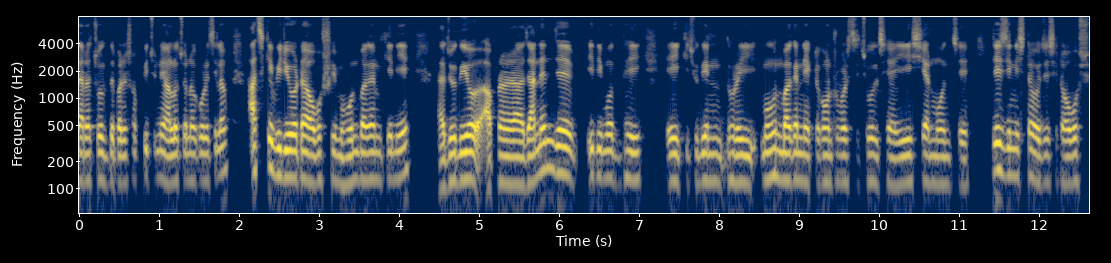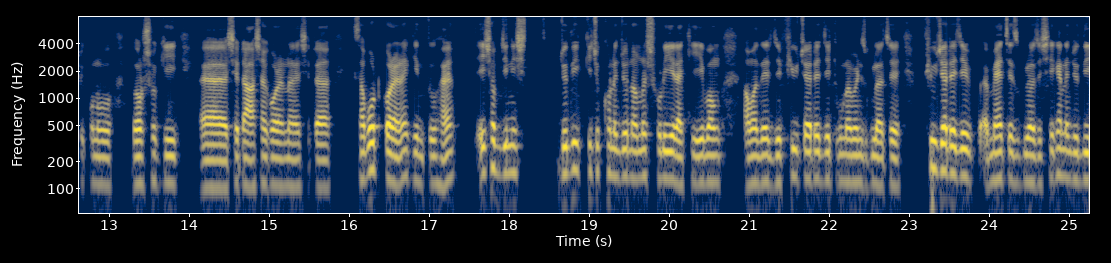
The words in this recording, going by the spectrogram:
তারা চলতে পারে সব কিছু নিয়ে আলোচনা করেছিলাম। আজকে ভিডিওটা অবশ্যই মোহনবাগানকে নিয়ে। যদিও আপনারা জানেন যে ইতিমধ্যেই এই কিছুদিন ধরেই মোহনবাগান নিয়ে একটা কন্ট্রোভার্সি চলছে, এই এশিয়ার মঞ্চে। যে জিনিসটা হয়েছে সেটা অবশ্যই কোনো দর্শকই সেটা আশা করে না, সেটা সাপোর্ট করে না। কিন্তু হ্যাঁ এইসব জিনিস যদি কিছুক্ষণের জন্য আমরা সরিয়ে রাখি এবং আমাদের যে ফিউচারে যে টুর্নামেন্টসগুলো আছে ফিউচারে যে ম্যাচেসগুলো আছে সেখানে যদি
